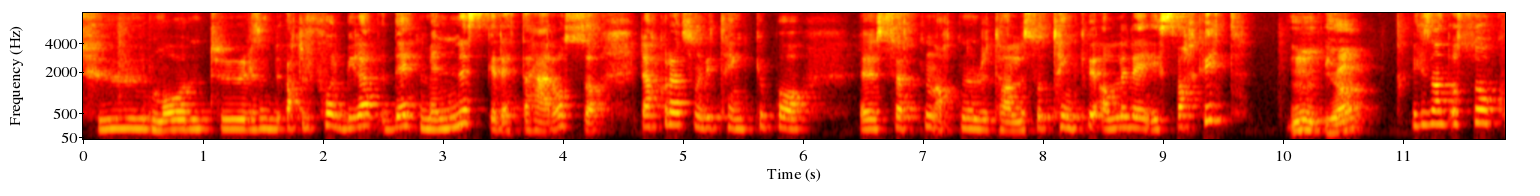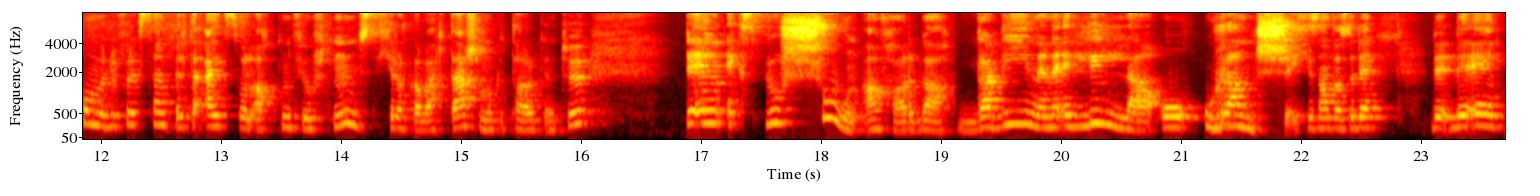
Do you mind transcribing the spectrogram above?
tur, morgentur. Liksom, at du får bilde at det er et menneske, dette her også. Det er akkurat som når vi tenker på eh, 1700-1800-tallet, så tenker vi alle det i svart-hvitt. Mm, ja. Og så kommer du f.eks. til Eidsvoll 1814. Hvis ikke dere har vært der, så må dere ta dere en tur. Det er en eksplosjon av farger. Gardinene er lilla og oransje. ikke sant? Altså det, det, det er,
